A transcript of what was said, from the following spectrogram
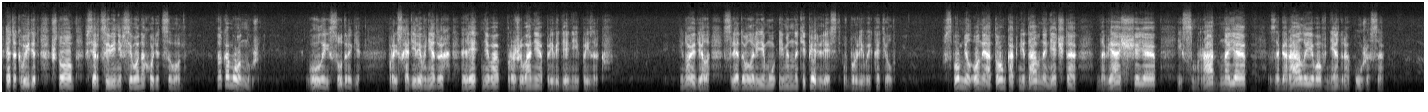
Этак выйдет, что в сердцевине всего находится он. А кому он нужен? Гулы и судороги происходили в недрах летнего проживания привидений и призраков. Иное дело, следовало ли ему именно теперь лезть в бурливый котел. Вспомнил он и о том, как недавно нечто давящее и смрадное забирало его в недра ужаса.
